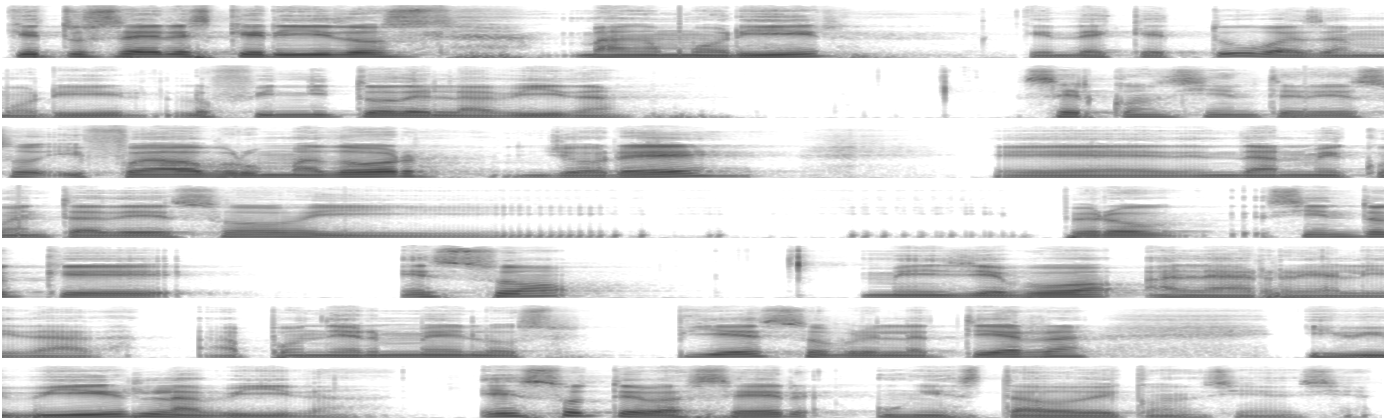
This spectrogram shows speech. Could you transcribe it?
que tus seres queridos van a morir, de que tú vas a morir, lo finito de la vida ser consciente de eso y fue abrumador, lloré eh, en darme cuenta de eso y pero siento que eso me llevó a la realidad, a ponerme los pies sobre la tierra y vivir la vida. Eso te va a hacer un estado de conciencia.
